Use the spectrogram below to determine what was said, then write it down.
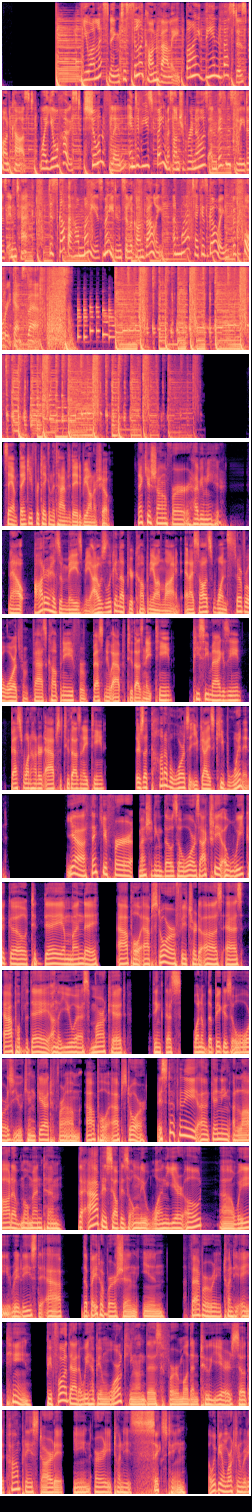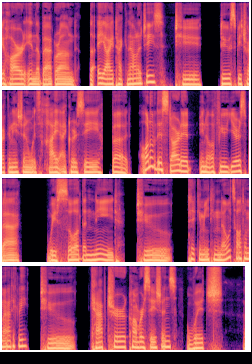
You are listening to Silicon Valley by The Investors Podcast, where your host, Shawn Flynn, interviews famous entrepreneurs and business leaders in tech. Discover how money is made in Silicon Valley and where tech is going before it gets there. Sam, thank you for taking the time today to be on our show. Thank you, Shawn, for having me here. Now, Otter has amazed me. I was looking up your company online and I saw it's won several awards from Fast Company for Best New App of 2018, PC Magazine, Best 100 Apps of 2018. There's a ton of awards that you guys keep winning. Yeah, thank you for mentioning those awards. Actually, a week ago today, Monday, Apple App Store featured us as App of the Day on the US market. I think that's one of the biggest awards you can get from Apple App Store. It's definitely uh, gaining a lot of momentum. The app itself is only one year old. Uh, we released the app, the beta version, in February 2018. Before that, we have been working on this for more than two years. So the company started in early 2016. We've been working really hard in the background, the AI technologies to do speech recognition with high accuracy. But all of this started, you know, a few years back. We saw the need to take meeting notes automatically, to capture conversations, which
